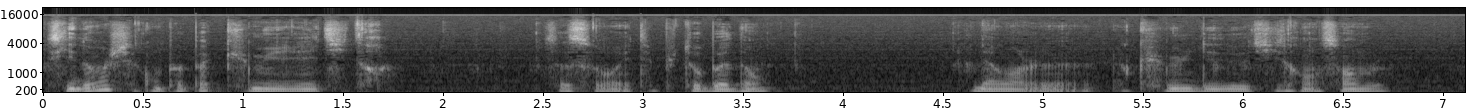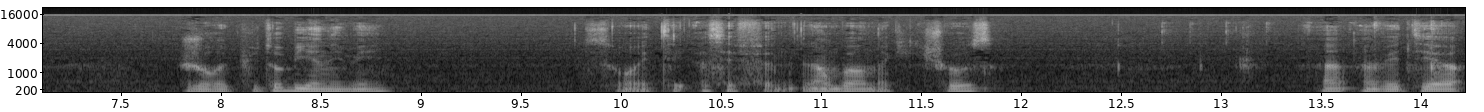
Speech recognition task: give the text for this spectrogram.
Ce qui est dommage c'est qu'on peut pas cumuler les titres. Ça ça aurait été plutôt badant. D'avoir le, cumul des deux titres ensemble. J'aurais plutôt bien aimé. Ça aurait été assez fun. Là en bas on a quelque chose. Ah, un VTA.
